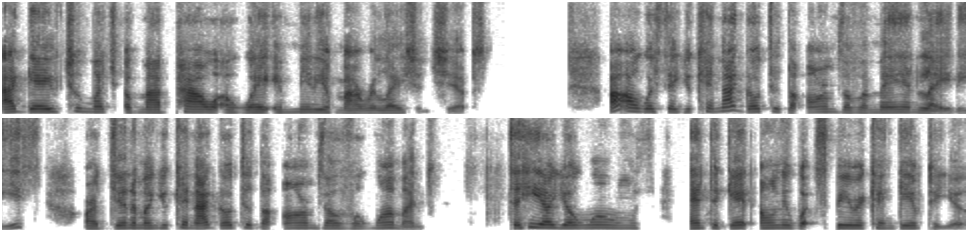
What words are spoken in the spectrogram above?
I gave too much of my power away in many of my relationships. I always say you cannot go to the arms of a man, ladies, or gentlemen, you cannot go to the arms of a woman to heal your wounds and to get only what spirit can give to you.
